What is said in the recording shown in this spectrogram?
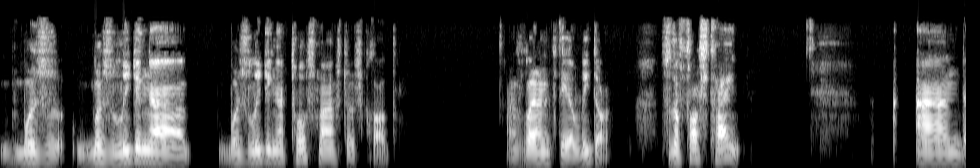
was was leading a was leading a Toastmasters club. I was learning to be a leader for the first time, and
